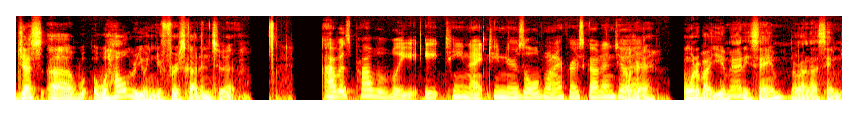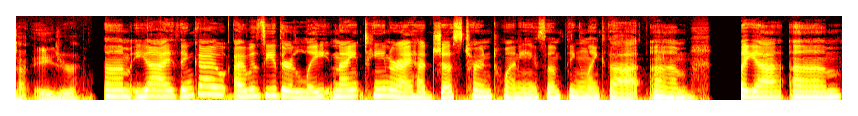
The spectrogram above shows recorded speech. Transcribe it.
Jess, uh, wh- how old were you when you first got into it? I was probably 18, 19 years old when I first got into Okay. it. Okay. And what about you, Mattie? Same around that same time age, or Um, yeah, I think I I was either late 19 or I had just turned 20, something like that. Um, Mhm. but yeah, um,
